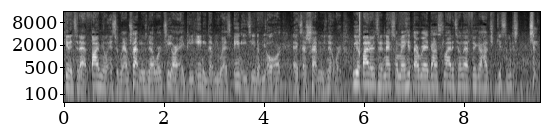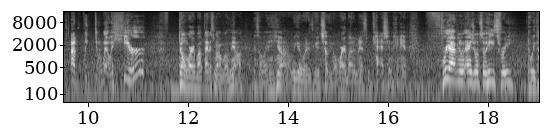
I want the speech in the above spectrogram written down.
Get into that. Find me on Instagram, Trap News Network, T R A P N E W S N E T W O R X. That's Trap News Network. We up out here to the next one, man. Hit that red dot, slide it the left, figure out how you get some of this. Uh, we give it away over here. Don't worry about that. It's not one y'all. It's of y'all. We get away this good chili. Don't worry about it, man. Some cash in hand. Free Avenue Angel until he's free. And we go.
